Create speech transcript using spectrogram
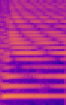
Música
